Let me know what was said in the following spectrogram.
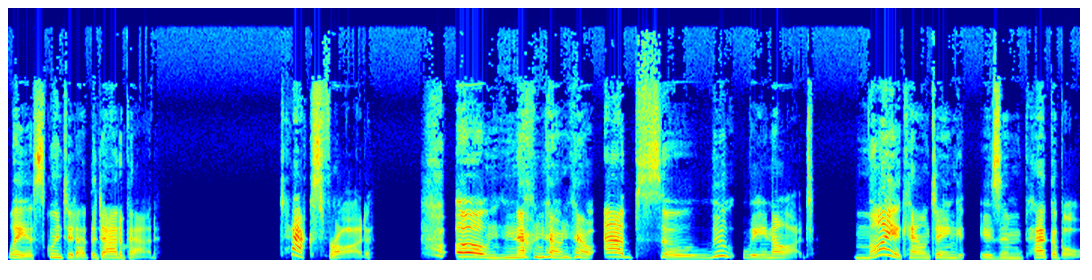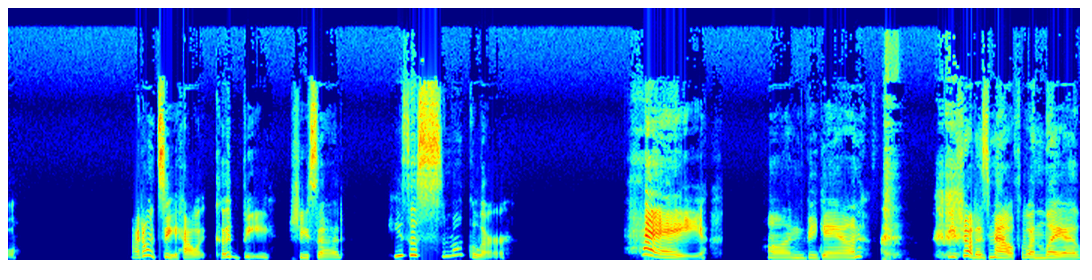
Leia squinted at the datapad. Tax fraud. Oh, no, no, no, absolutely not. My accounting is impeccable. I don't see how it could be, she said. He's a smuggler. Hey, Han began. He shut his mouth when Leia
